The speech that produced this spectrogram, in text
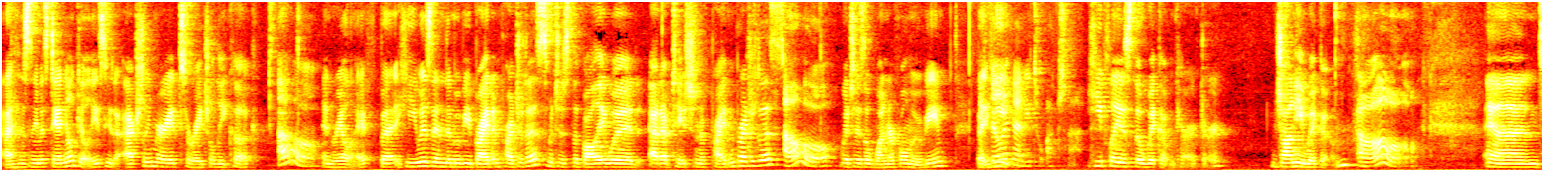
Uh, his name is Daniel Gillies. He's actually married to Rachael Leigh Cook Oh. in real life, but he was in the movie Bride and Prejudice, which is the Bollywood adaptation of Pride and Prejudice, Oh. which is a wonderful movie. But I feel he like I need to watch that. he plays the Wickham character, Johnny Wickham. Oh. And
